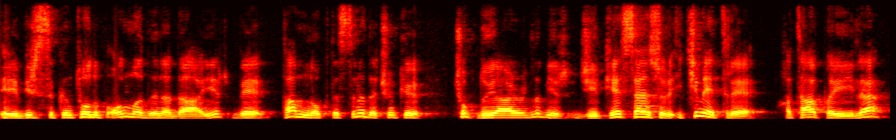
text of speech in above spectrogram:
e, bir sıkıntı olup olmadığına dair ve tam noktasını da çünkü çok duyarlı bir GPS sensörü 2 metre hata payıyla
